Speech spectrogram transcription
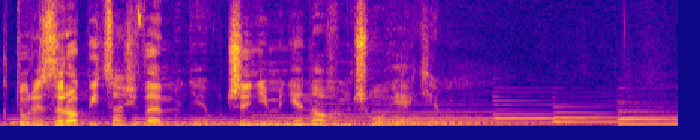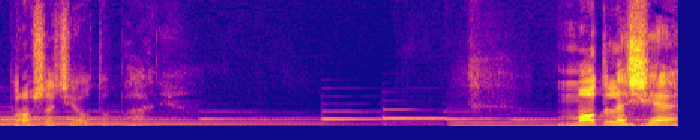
który zrobi coś we mnie, uczyni mnie nowym człowiekiem. Proszę Cię o to, Panie. Modlę się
